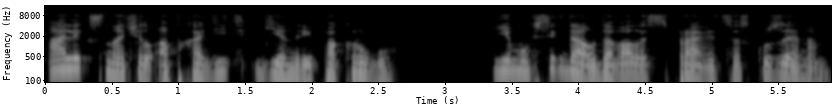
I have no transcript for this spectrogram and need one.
Алекс начал обходить Генри по кругу. Ему всегда удавалось справиться с кузеном.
